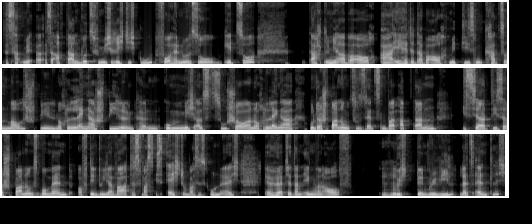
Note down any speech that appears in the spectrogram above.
Das hat mir, also ab dann wurde es für mich richtig gut. Vorher nur so, geht so. Dachte mir aber auch, ah, ihr hättet aber auch mit diesem Katz-und-Maus-Spiel noch länger spielen können, um mich als Zuschauer noch länger unter Spannung zu setzen, weil ab dann ist ja dieser Spannungsmoment, auf den du ja wartest, was ist echt und was ist unecht, der hört ja dann irgendwann auf mhm. durch den Reveal letztendlich.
